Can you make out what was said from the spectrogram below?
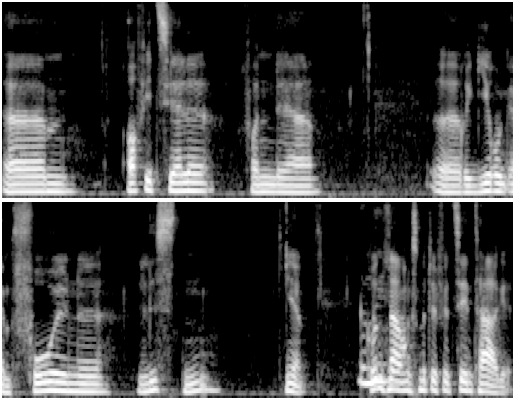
ähm, offizielle von der äh, Regierung empfohlene Listen. Hier. Grundnahrungsmittel für zehn Tage.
